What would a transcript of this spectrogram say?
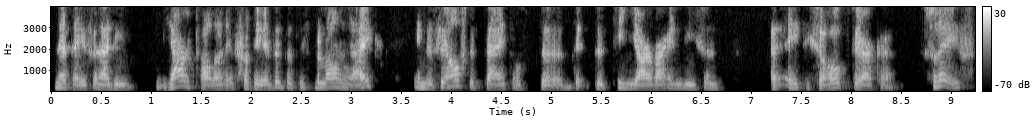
net even naar die jaartallen refereerde. Dat is belangrijk. In dezelfde tijd als de, de, de tien jaar waarin hij zijn uh, ethische hoofdwerken schreef,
